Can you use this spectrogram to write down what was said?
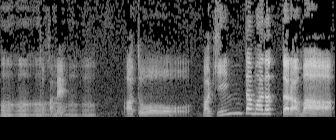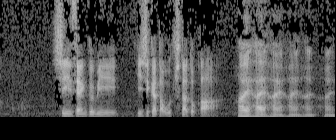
うんうんうん。とかねうんうん。あと、まあ銀玉だったら、まあ、新選組、土方起きたとか、はいはいはいはいはいはい。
